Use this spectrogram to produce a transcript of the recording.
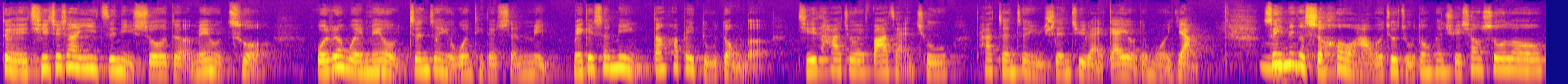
对，其实就像一之你说的，没有错。我认为没有真正有问题的生命，每个生命当他被读懂了，其实他就会发展出他真正与生俱来该有的模样。所以那个时候啊，我就主动跟学校说喽，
